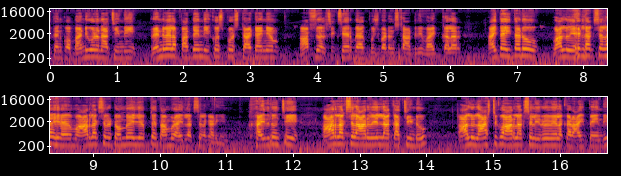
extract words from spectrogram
ఇతనికి ఒక బండి కూడా నచ్చింది. రెండు వేల పద్దెనిమిది eco sports titanium optional six air bag push button start ఇది వైట్ కలర్. అయితే ఇతడు వాళ్ళు ఏడు లక్షల ఆరు లక్షల తొంభై వేలు చెప్తే తమ్ముడు ఐదు లక్షలకు అడిగిండు. ఐదు నుంచి ఆరు లక్షల ఆరు వేలు దాకా వచ్చిండు. వాళ్ళు లాస్ట్కు ఆరు లక్షల ఇరవై వేల అక్కడ ఆగిపోయింది.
